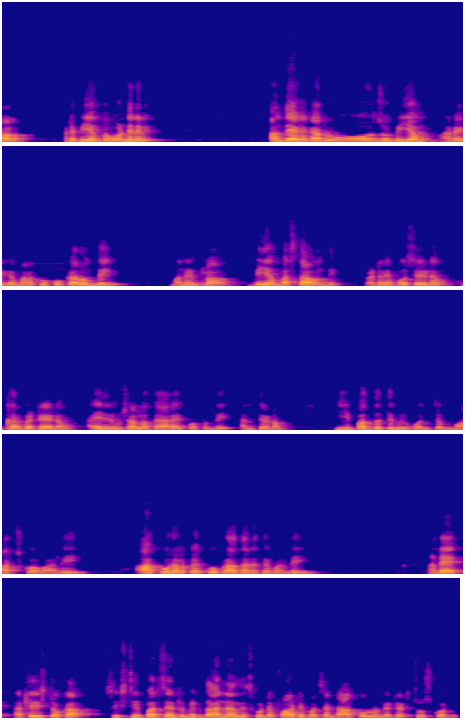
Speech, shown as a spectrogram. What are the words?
ప్రాబ్లం. అంటే బియ్యంతో వండినవి. అంతేకాక రోజు బియ్యం అంటే ఇక మనకు కుక్కర్ ఉంది మన ఇంట్లో బియ్యం బస్తా ఉంది. వెంటనే పోసేయడం కుక్కర్ పెట్టేయడం ఐదు నిమిషాల్లో తయారైపోతుంది అని తినడం. ఈ పద్ధతిని కొంచెం మార్చుకోవాలి. ఆకుకూరలకు ఎక్కువ ప్రాధాన్యత ఇవ్వండి. అంటే అట్లీస్ట్ ఒక సిక్స్టీ పర్సెంట్ మీకు ధాన్యాలు తీసుకుంటే ఫార్టీ పర్సెంట్ ఆకుకూరలు ఉండేటట్టు చూసుకోండి.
